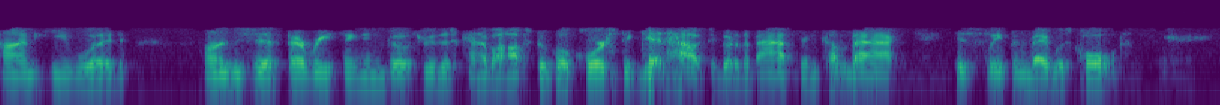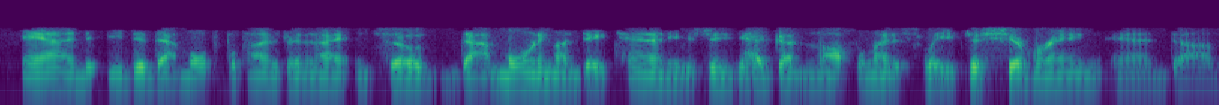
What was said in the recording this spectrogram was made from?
time he would unzip everything and go through this kind of obstacle course to get out to go to the bathroom, come back, his sleeping bag was cold. And he did that multiple times during the night. And so that morning on day 10, he was just, he had gotten an awful night of sleep, just shivering and, um,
